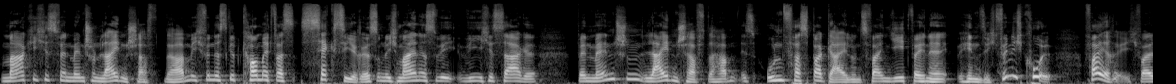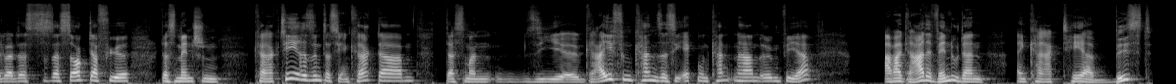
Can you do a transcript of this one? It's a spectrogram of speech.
mag ich es, wenn Menschen Leidenschaften haben. Ich finde, es gibt kaum etwas Sexieres und ich meine es, wie, wie ich es sage. Wenn Menschen Leidenschaften haben, ist unfassbar geil und zwar in jedweder Hinsicht. Finde ich cool. Feiere ich, weil das, das sorgt dafür, dass Menschen Charaktere sind, dass sie einen Charakter haben, dass man sie äh, greifen kann, dass sie Ecken und Kanten haben irgendwie, ja. Aber gerade wenn du dann ein Charakter bist,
